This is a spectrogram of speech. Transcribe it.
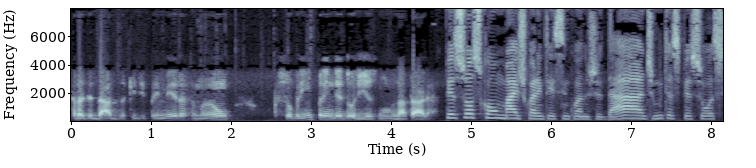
Trazer dados aqui de primeira mão sobre empreendedorismo, Natália. Pessoas com mais de 45 anos de idade, muitas pessoas.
